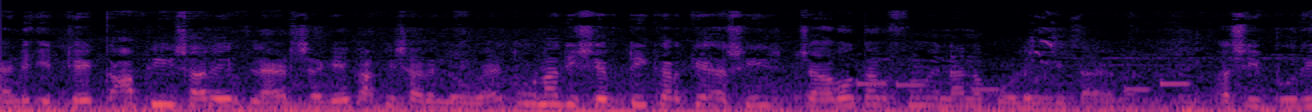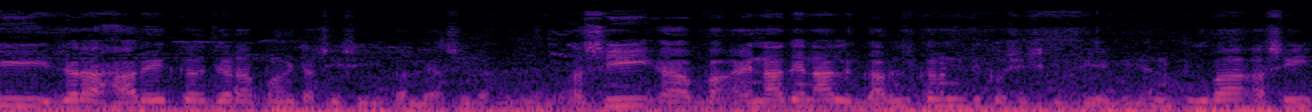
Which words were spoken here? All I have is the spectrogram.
ਐਂਡ ਇੱਥੇ ਕਾਫੀ ਸਾਰੇ ਫਲੈਟਸ ਹੈਗੇ ਕਾਫੀ ਸਾਰੇ ਲੋਕ ਹੈ ਤਾਂ ਉਹਨਾਂ ਦੀ ਸੇਫਟੀ ਕਰਕੇ ਅਸੀਂ ਚਾਰੋਂ ਤਰਫੋਂ ਇਹਨਾਂ ਨੂੰ ਕੋਡਿੰਗ ਕੀਤਾ ਹੈਗਾ। ਅਸੀਂ ਪੂਰੀ ਜਿਹੜਾ ਹਰ ਇੱਕ ਜਿਹੜਾ ਪੁਆਇੰਟ ਅਸੀਂ ਸੀਲ ਕਰ ਲਿਆ ਸੀਗਾ। ਅਸੀਂ ਇਹਨਾਂ ਦੇ ਨਾਲ ਗੱਲ ਕਰਨ ਦੀ ਕੋਸ਼ਿਸ਼ ਕੀਤੀ ਹੈਗੀ। ਐਂਡ ਪੂਰਾ ਅਸੀਂ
